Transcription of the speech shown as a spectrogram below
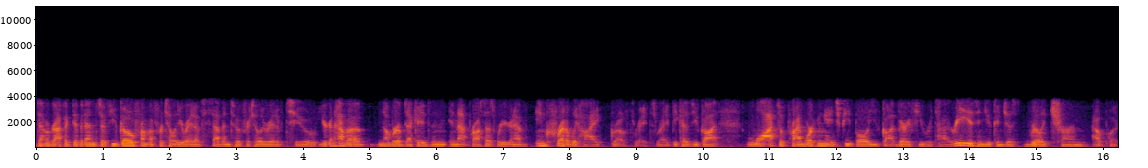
demographic dividend. So if you go from a fertility rate of seven to a fertility rate of two, you're going to have a number of decades in, in that process where you're going to have incredibly high growth rates, right? Because you've got lots of prime working age people, you've got very few retirees, and you can just really churn output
